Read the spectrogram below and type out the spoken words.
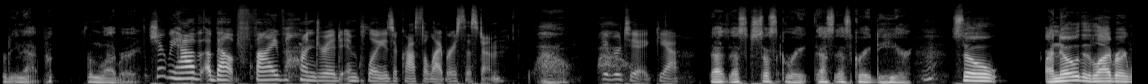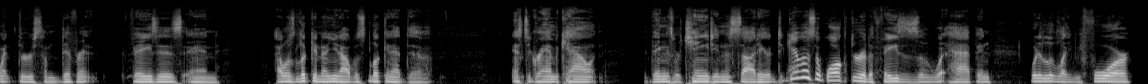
for the ENAP from the library? Sure, we have about 500 employees across the library system, Wow, give or take. Yeah. that's that's that's great. That's that's great to hear. So, I know the library went through some different phases, and I was looking at you know I was looking at the Instagram account. Things were changing inside here. To give us a walkthrough of the phases of what happened, what it looked like before,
